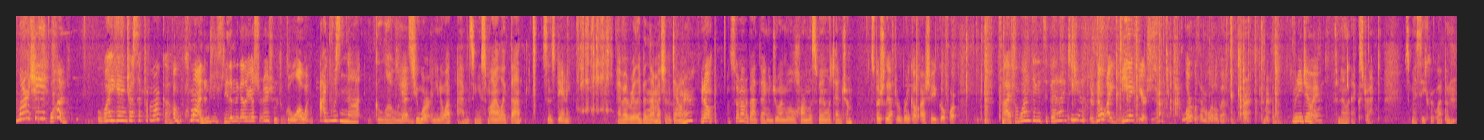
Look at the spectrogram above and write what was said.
Marjee! What? Why are you getting dressed up for Marco? Oh, come on. Didn't you see them together yesterday? She was glowing. I was not glowing. Yes, you were. And you know what? I haven't seen you smile like that since Danny. Have I really been that much of a downer? You know, it's so not a bad thing enjoying a little harmless male attention. Especially after a breakup. I say you go for it. I, for one, think it's a bad idea. There's no idea here. She's gonna flirt with him a little bit. All right, come here. What are you doing? Vanilla extract. It's my secret weapon.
